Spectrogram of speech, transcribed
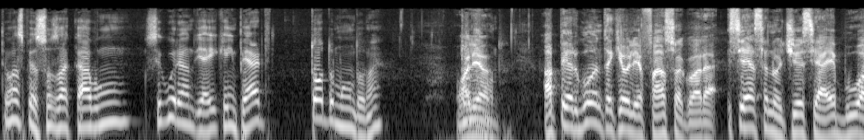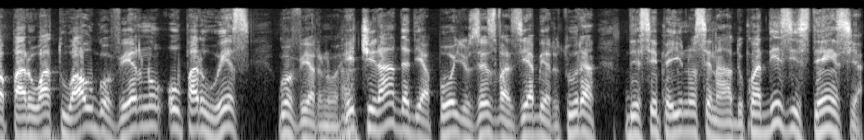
Então as pessoas acabam segurando. E aí quem perde? Todo mundo, né? Todo Olha, mundo. A pergunta que eu lhe faço agora, se essa notícia é boa para o atual governo ou para o ex-governo? Governo, ah. retirada de apoios esvazia a abertura de CPI no Senado. Com a desistência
